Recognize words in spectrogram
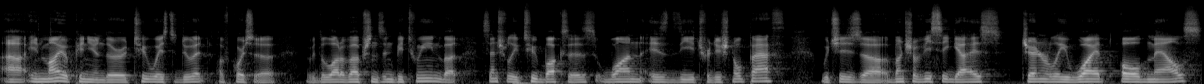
Uh, in my opinion, there are two ways to do it. Of course, uh, with a lot of options in between, but essentially two boxes. One is the traditional path, which is uh, a bunch of VC guys, generally white old males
